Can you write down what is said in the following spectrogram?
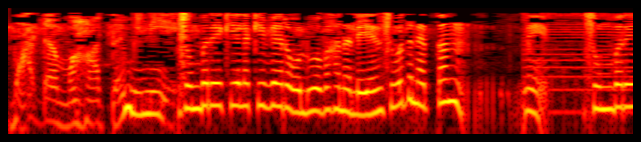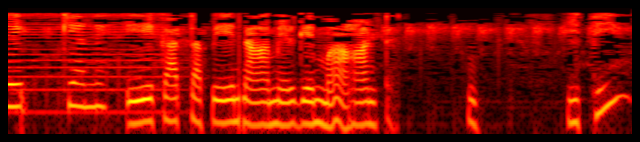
වඩ මහත මිනිහෙක්. සුම්බරේ කියලා කිව්වේ අර ඔළුව වහන ලේන්සුවද නැත්නම් මේ සුම්බරේ කියන්නේ? ඒකත් අපේ නාමල්ගෙන්ම අහන්න. ඉතින්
